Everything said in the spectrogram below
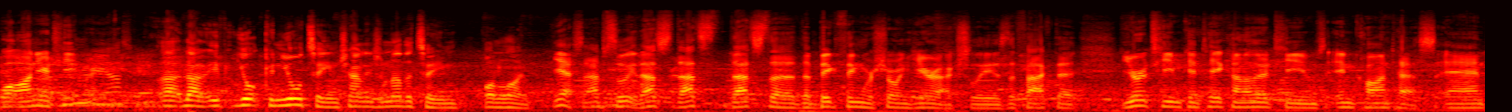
Well, on your team, are you asking? Uh, no. If your, can your team challenge another team online? Yes, absolutely. That's that's that's the the big thing we're showing here. Actually, is the fact that your team can take on other teams in contests, and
